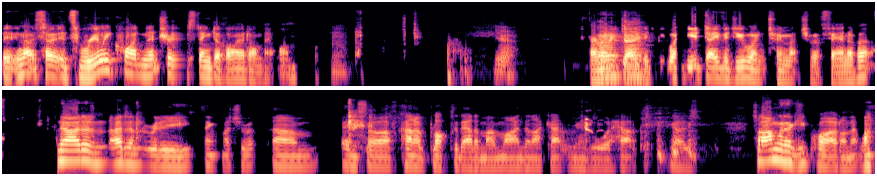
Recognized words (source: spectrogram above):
you know. So it's really quite an interesting divide on that one. Yeah. I remember Okay. David. You, weren't- you, David, you weren't too much of a fan of it. No, I didn't. I didn't really think much of it, um, and so I've kind of blocked it out of my mind, and I can't remember what, how it goes. So I'm going to keep quiet on that one.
